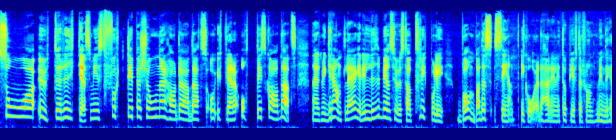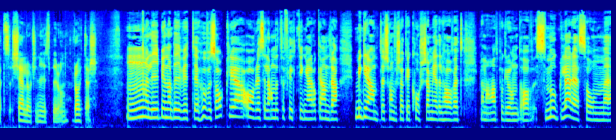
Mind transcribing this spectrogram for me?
Så utrikes. Minst 40 personer har dödats och ytterligare 80 skadats när ett migrantläger i Libyens huvudstad Tripoli bombades sent igår. Det här enligt uppgifter från myndighetskällor till nyhetsbyrån Reuters. Mm, Libyen har blivit det huvudsakliga avreselandet för flyktingar och andra migranter som försöker korsa Medelhavet. Bland annat på grund av smugglare som eh,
